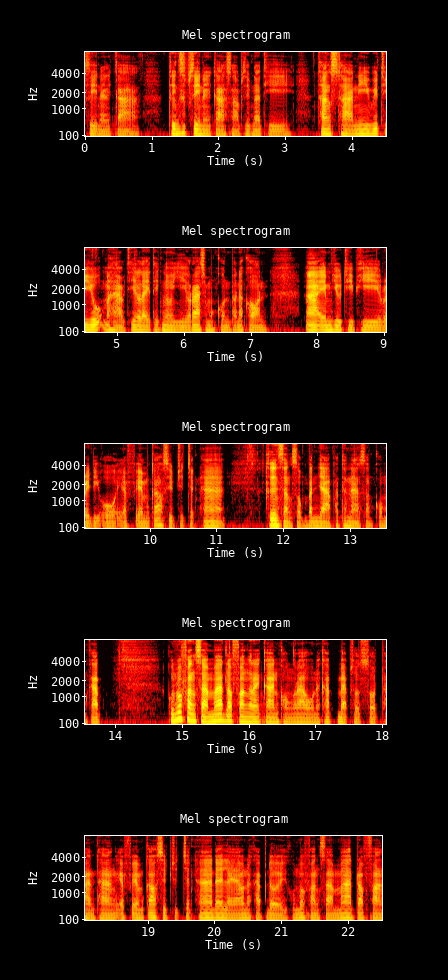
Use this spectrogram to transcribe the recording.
14 นาฬิกาถึง 14นาฬิกา30 นาทีทางสถานีวิทยุมหาวิทยาลัยเทคโนโลยีราชมงคลพระนคร RMUTP Radio FM 90.75 คลื่นสังสมปัญญาพัฒนาสังคมครับ คุณผู้ฟังสามารถรับฟังรายการของเรานะครับ แบบสดๆ ผ่านทาง FM 90.75 ได้แล้วนะครับ โดยคุณผู้ฟังสามารถรับฟัง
